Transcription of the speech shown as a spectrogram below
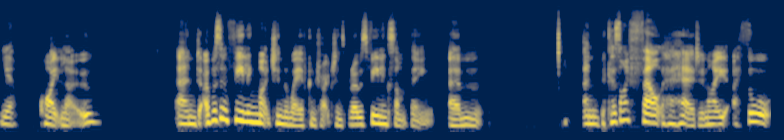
Yeah. Quite low. And I wasn't feeling much in the way of contractions, but I was feeling something. Um, and because I felt her head and I, I thought,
